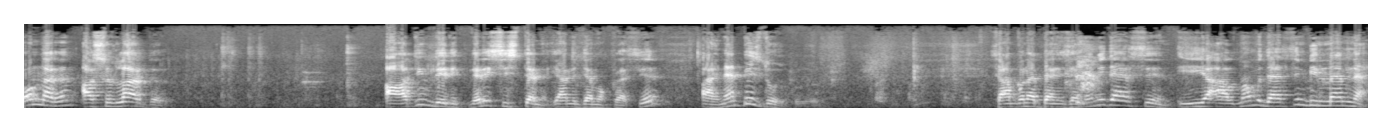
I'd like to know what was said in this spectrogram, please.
Onların asırlardır adil dedikleri sistemi yani demokrasi aynen biz de uyguluyoruz. Sen buna benzeme mi dersin, iyiye alma mı dersin bilmem ne.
